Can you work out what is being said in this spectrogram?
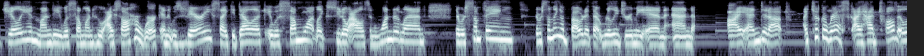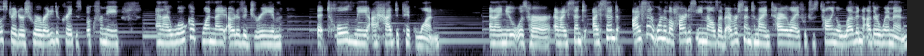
Jillian Mundy was someone who I saw her work and it was very psychedelic. It was somewhat like pseudo Alice in Wonderland. There was something there was something about it that really drew me in and I ended up I took a risk. I had 12 illustrators who were ready to create this book for me and I woke up one night out of a dream that told me I had to pick one. And I knew it was her. And I sent I sent I sent one of the hardest emails I've ever sent in my entire life which was telling 11 other women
